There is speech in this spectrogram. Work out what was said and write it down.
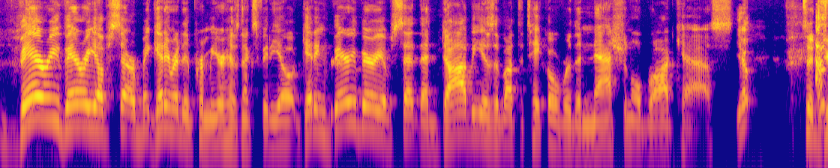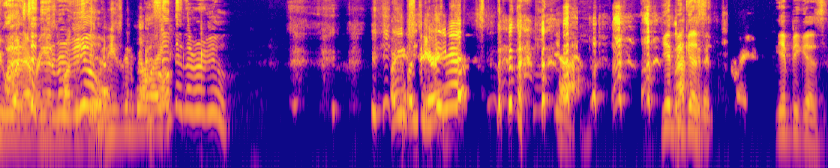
Very, very upset or getting ready to premiere his next video. Getting very, very upset that Dabi is about to take over the national broadcast. Yep. To do watched whatever it he's in about to do, and he's gonna be I like, said in the review. "Are you serious?" yeah, Yeah, because be yeah, because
